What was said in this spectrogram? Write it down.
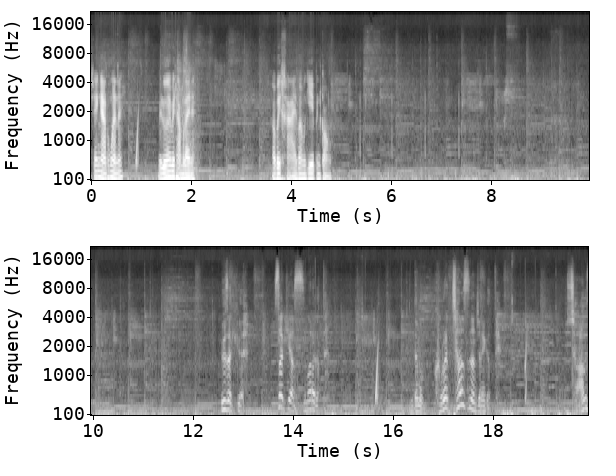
ใช้งานทุกวันนะ ไม่รู้ให้ไปทำอะไรนะ เอาไปขายหรือเปล่าเมื่อกี้เป็นกล่อง 宇崎君さっきはすまなかった でもこれはチャンスなんじゃないかって。チャンス？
